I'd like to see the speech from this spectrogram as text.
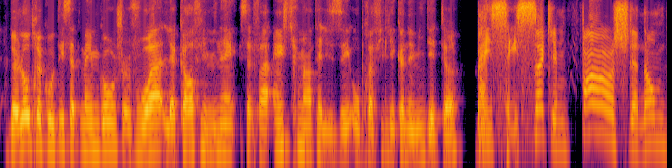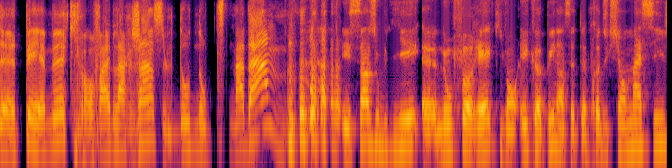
De l'autre côté, cette même gauche voit le corps féminin se faire instrumentaliser au profit de l'économie d'État. Ben, c'est ça qui me fâche, le nombre de PME qui vont faire de l'argent sur le dos de nos petites madames. Et sans oublier euh, nos forêts qui vont écoper dans cette production massive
